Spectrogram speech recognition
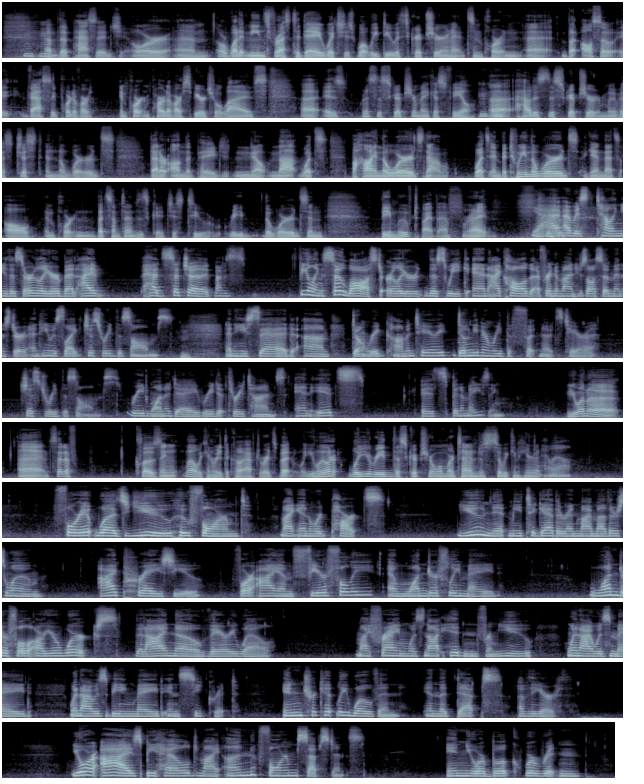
of the passage, or um, or what it means for us today, which is what we do with Scripture, and it's important, uh, but also a vastly part of our important part of our spiritual lives uh, is what does the Scripture make us feel? Uh, how does the Scripture move us just in the words? that are on the page. No, not what's behind the words, not what's in between the words. Again, that's all important, but sometimes it's good just to read the words and be moved by them, right? Yeah, I, I was telling you this earlier, but I had such a, I was feeling so lost earlier this week. And I called a friend of mine who's also a minister, and he was like, just read the Psalms. And he said, um, don't read commentary, don't even read the footnotes, Tara. Just read the Psalms. Read one a day, read it three times. And it's, it's been amazing. You want to, uh, instead of closing, well, we can read the quote afterwards, but you want, will you read the scripture one more time just so we can hear it? I will. For it was you who formed my inward parts. You knit me together in my mother's womb. I praise you, for I am fearfully and wonderfully made. Wonderful are your works that I know very well. My frame was not hidden from you when I was made, when I was being made in secret, intricately woven in the depths of the earth. Your eyes beheld my unformed substance. In your book were written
